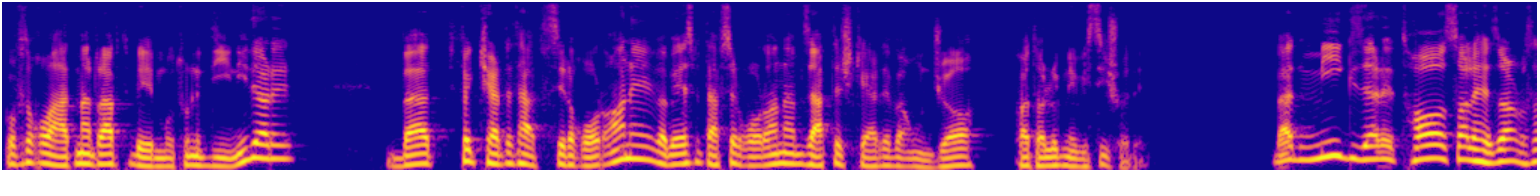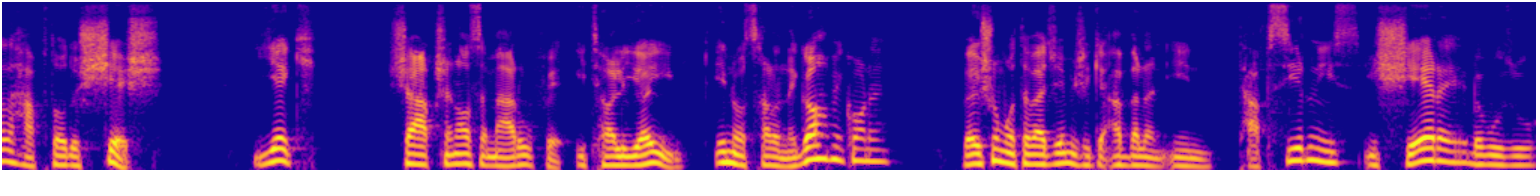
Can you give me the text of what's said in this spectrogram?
گفته خب حتما ربط به متون دینی داره. بعد فکر کرده تفسیر قرآنه و به اسم تفسیر قرآن هم ضبطش کرده و اونجا کاتالوگ نویسی شده. بعد میگذره تا سال 1976 یک شرقشناس معروف ایتالیایی این نسخه رو نگاه می‌کنه. و ایشون متوجه میشه که اولا این تفسیر نیست این شعره به وضوح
